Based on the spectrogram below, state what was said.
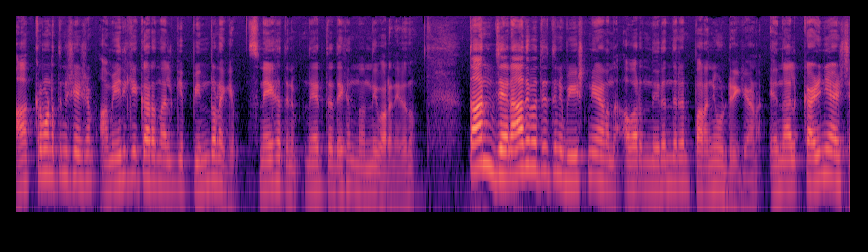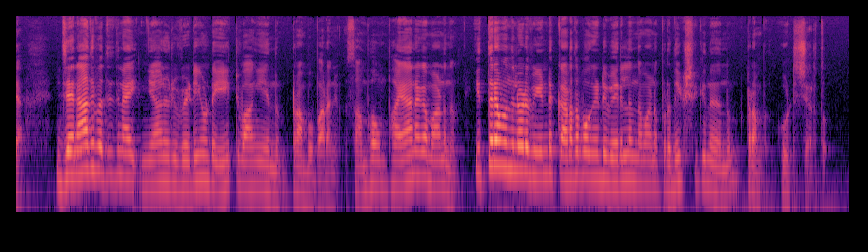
ആക്രമണത്തിന് ശേഷം അമേരിക്കക്കാർ നൽകിയ പിന്തുണയ്ക്കും സ്നേഹത്തിനും നേരത്തെ അദ്ദേഹം നന്ദി പറഞ്ഞിരുന്നു. താൻ ജനാധിപത്യത്തിന് ഭീഷണിയാണെന്ന് അവർ നിരന്തരം പറഞ്ഞുകൊണ്ടിരിക്കുകയാണ്. എന്നാൽ കഴിഞ്ഞ ആഴ്ച ജനാധിപത്യത്തിനായി ഞാനൊരു വെടിയുണ്ട ഏറ്റുവാങ്ങിയെന്നും ട്രംപ് പറഞ്ഞു. സംഭവം ഭയാനകമാണെന്നും ഇത്തരം ഒന്നിലൂടെ വീണ്ടും കടന്നു പോകേണ്ടി വരില്ലെന്നുമാണ് പ്രതീക്ഷിക്കുന്നതെന്നും ട്രംപ് കൂട്ടിച്ചേർത്തു.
